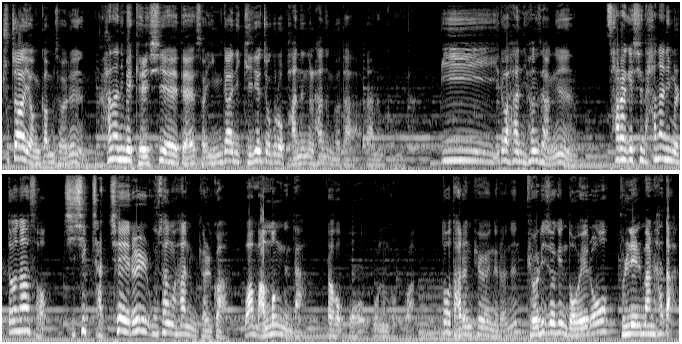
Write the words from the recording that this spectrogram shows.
축자 영감설은 하나님의 계시에 대해서 인간이 기계적으로 반응을 하는 거다라는 겁니다. 이러한 현상은 살아계신 하나님을 떠나서 지식 자체를 우상화한 결과와 맞먹는다 라고 보는 것과 또 다른 표현으로는 교리적인 노예로 불릴만 하다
